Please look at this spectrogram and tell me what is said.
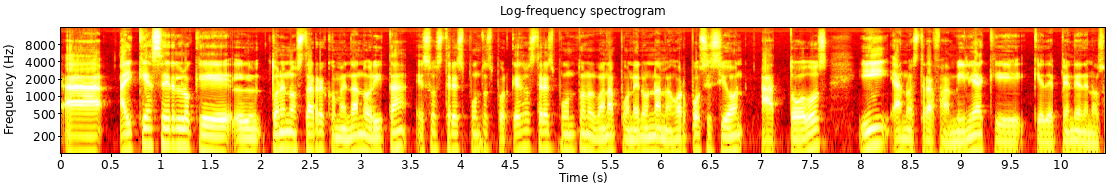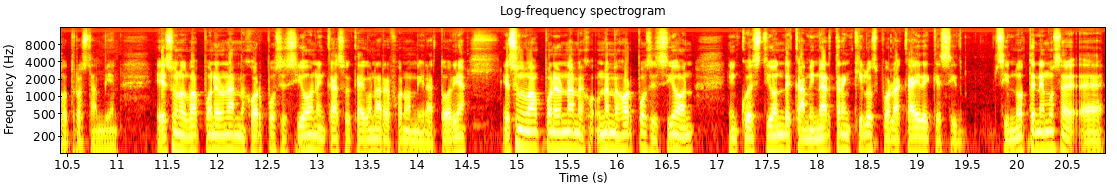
Ah, hay que hacer lo que Tony nos está recomendando ahorita, esos tres puntos, porque esos tres puntos nos van a poner una mejor posición a todos y a nuestra familia que, que depende de nosotros también. Eso nos va a poner una mejor posición en caso de que haya una reforma migratoria. Eso nos va a poner una mejor, una mejor posición en cuestión de caminar tranquilos por la calle, de que si si no tenemos, eh, eh,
